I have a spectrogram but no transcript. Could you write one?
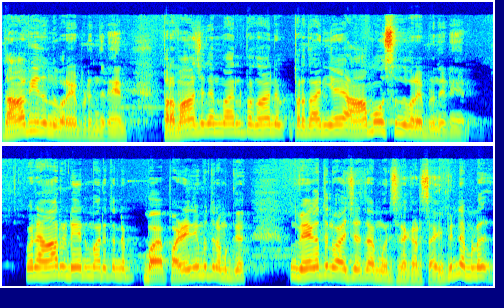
ദാവീദ് എന്ന് പറയപ്പെടുന്ന ഇടയൻ പ്രവാചകന്മാരിൽ പ്രധാന പ്രധാനിയായ ആമോസ് എന്ന് പറയപ്പെടുന്ന ഇടയൻ ഒരു ആറ് ഇടയന്മാരെ തന്നെ പഴയ നിയമത്തിൽ നമുക്ക് ഒന്ന് വേഗത്തിൽ വായിച്ചെടുത്താൽ മനസ്സിലാക്കാൻ സാധിക്കും. പിന്നെ നമ്മൾ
